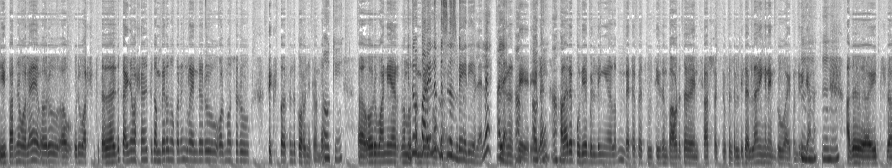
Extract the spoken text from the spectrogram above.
ഈ പറഞ്ഞ പോലെ ഒരു ഒരു വർഷത്തിൽ അതായത് കഴിഞ്ഞ വർഷമായിട്ട് കമ്പയർ നോക്കുകയാണെങ്കിൽ റെന്റ് ഒരു ഓൾമോസ്റ്റ് ഒരു സിക്സ് പെർസെന്റ് കുറഞ്ഞിട്ടുണ്ട്. ഒരു വൺ ഇയർ നമ്മൾ ബിസിനസ് ഏരിയയിൽ വളരെ പുതിയ ബിൽഡിങ്ങുകളും ബെറ്റർ ഫെസിലിറ്റീസും ഇപ്പൊ അവിടുത്തെ ഇൻഫ്രാസ്ട്രക്ചർ ഫെസിലിറ്റീസ് എല്ലാം ഇങ്ങനെ ഇമ്പ്രൂവ് ആയിക്കൊണ്ടിരിക്കുകയാണ്. അത് ഇറ്റ്സ്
